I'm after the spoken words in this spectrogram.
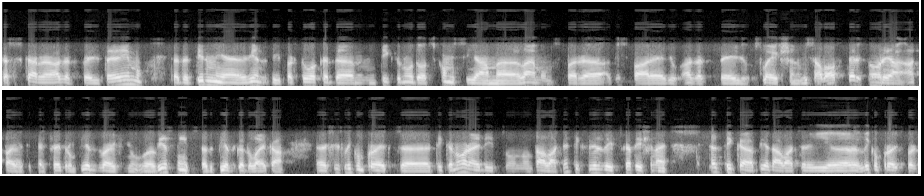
kas skar azartspēļu tēmu. Tad pirmie viens bija par to, ka um, tiktu nodots komisijām uh, lēmums par uh, vispārēju azartspēļu slēgšanu visā valsts teritorijā, atstājot tikai 4 un 5 zvaigžņu uh, viesnīcas, tad 5 gadu laikā. Uh, šis likumprojekts uh, tika noraidīts un, un tālāk netiks virzīts skatīšanai. Tad tika piedāvāts arī uh, likumprojekts par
